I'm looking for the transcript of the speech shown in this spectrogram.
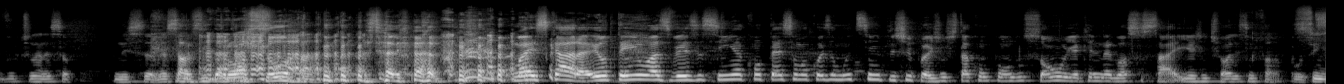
vou continuar nessa, nessa, nessa vida cachorra, tá ligado? Mas, cara, eu tenho, às vezes, assim, acontece uma coisa muito simples, tipo, a gente tá compondo um som e aquele negócio sai e a gente olha assim e fala, putz, Sim.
